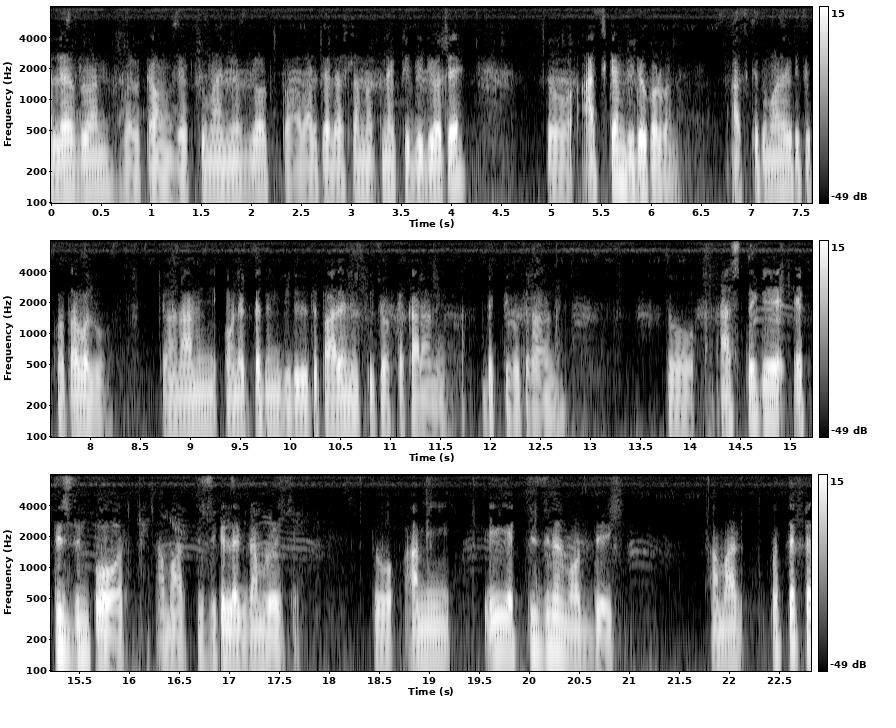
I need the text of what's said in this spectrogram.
Hello everyone welcome back to my new blog তো আবার চলে আসলাম নতুন একটি ভিডিওতে। তো আজকে আমি ভিডিও করব না। আজকে তোমাদের কিছু কথা বলব। কারণ আমি অনেকটা দিন ভিডিও দিতে পারিনি, কিছু একটা কারণে, ব্যক্তিগত কারণে। তো আজ থেকে একত্রিশ দিন পর আমার ফিজিক্যাল এক্সাম রয়েছে। তো আমি এই একত্রিশ দিনের মধ্যে আমার প্রত্যেকটা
